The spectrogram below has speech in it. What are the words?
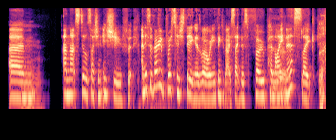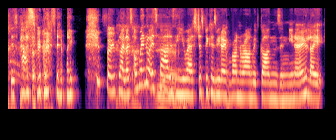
um Mm. And that's still such an issue for and it's a very british thing as well when you think about it. It's like this faux politeness like this passive aggressive like faux politeness. Oh we're not as bad as the us just because we don't run around with guns and you know like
